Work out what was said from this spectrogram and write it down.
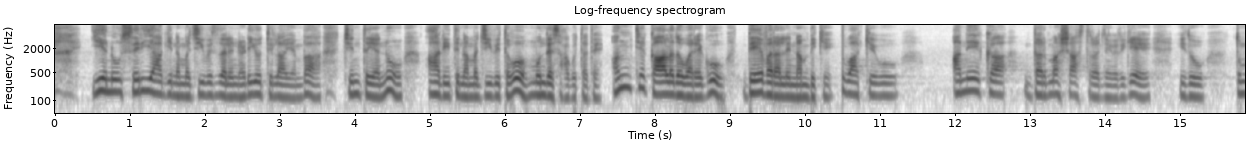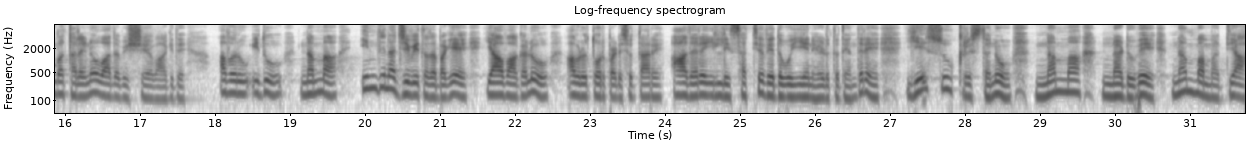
ಏನು ಸರಿಯಾಗಿ ನಮ್ಮ ಜೀವಿತದಲ್ಲಿ ನಡೆಯುತ್ತಿಲ್ಲ ಎಂಬ ಚಿಂತೆಯನ್ನು ಆ ರೀತಿ ನಮ್ಮ ಜೀವಿತವು ಮುಂದೆ ಸಾಗುತ್ತದೆ. ಅಂತ್ಯಕಾಲದವರೆಗೂ ದೇವರಲ್ಲಿ ನಂಬಿಕೆ. ವಾಕ್ಯವು ಅನೇಕ ಧರ್ಮಶಾಸ್ತ್ರಜ್ಞರಿಗೆ ಇದು ತುಂಬ ತಲೆನೋವಾದ ವಿಷಯವಾಗಿದೆ. ಅವರು ಇದು ನಮ್ಮ ಇಂದಿನ ಜೀವಿತದ ಬಗ್ಗೆ ಯಾವಾಗಲೂ ಅವರು ತೋರ್ಪಡಿಸುತ್ತಾರೆ. ಆದರೆ ಇಲ್ಲಿ ಸತ್ಯವೇದವು ಏನು ಹೇಳುತ್ತದೆ ಅಂದರೆ, ಯೇಸು ಕ್ರಿಸ್ತನು ನಮ್ಮ ನಡುವೆ, ನಮ್ಮ ಮಧ್ಯ,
